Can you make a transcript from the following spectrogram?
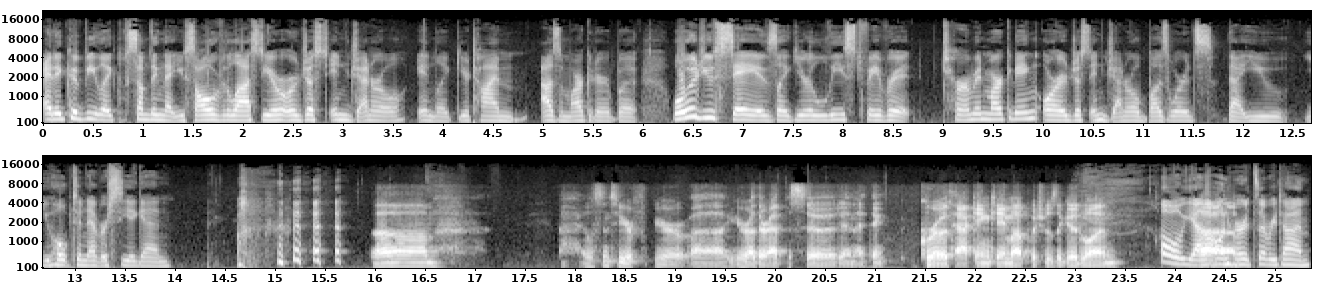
and it could be like something that you saw over the last year or just in general in like your time as a marketer. But what would you say is like your least favorite term in marketing or just in general buzzwords that you you hope to never see again? Um, I listened to your your uh, your other episode, and I think growth hacking came up, which was a good one. Oh yeah, that one Um, hurts every time.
